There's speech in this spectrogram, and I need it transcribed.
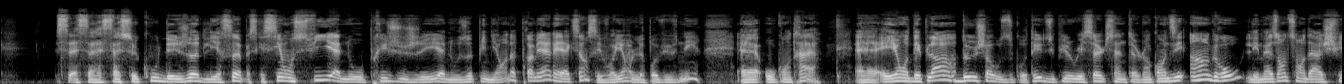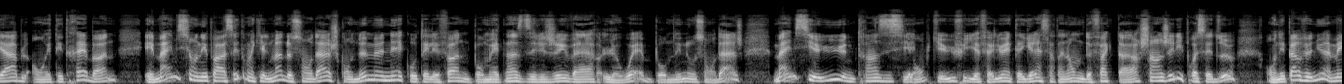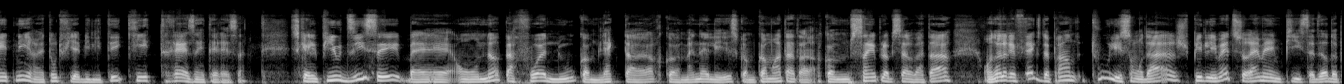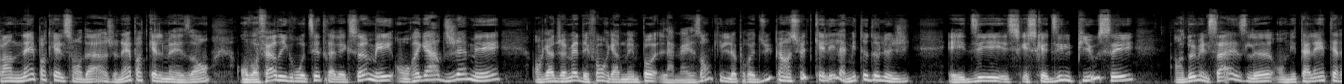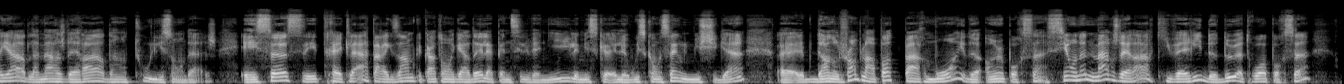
ça, ça, ça, secoue déjà de lire ça, parce que si on se fie à nos préjugés, à nos opinions, notre première réaction, c'est voyons, on l'a pas vu venir. Euh, au contraire. Euh, et on déplore deux choses du côté du Pew Research Center. Donc on dit, en gros, les maisons de sondage fiables ont été très bonnes, et même si on est passé tranquillement de sondages qu'on ne menait qu'au téléphone pour maintenant se diriger vers le web pour mener nos sondages, même s'il y a eu une transition, puis qu'il a il a fallu intégrer un certain nombre de facteurs, changer les procédures, on est parvenu à maintenir un taux de fiabilité qui est très intéressant. Ce que le Pew dit c'est, ben, on a parfois, nous, comme lecteurs, comme analystes, comme commentateurs, comme simple observateurs, on a le réflexe de prendre tous les sondages puis de les mettre sur pied, c'est-à-dire de prendre n'importe quel sondage n'importe quelle maison. On va faire des gros titres avec ça, mais on regarde jamais, on regarde jamais, des fois, on regarde même pas la maison qui l'a produit, puis ensuite, quelle est la méthodologie? Et dit, ce que dit le Pew, c'est en 2016, là, on est à l'intérieur de la marge d'erreur dans tous les sondages. Et ça, c'est très clair. Par exemple, que quand on regardait la Pennsylvanie, le, Wisconsin ou le Michigan, euh, Donald Trump l'emporte par moins de 1% Si on a une marge d'erreur qui varie de 2 à 3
